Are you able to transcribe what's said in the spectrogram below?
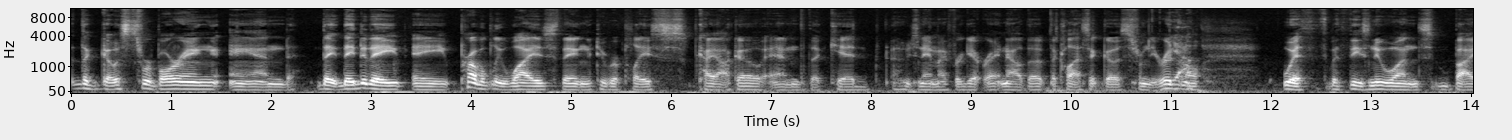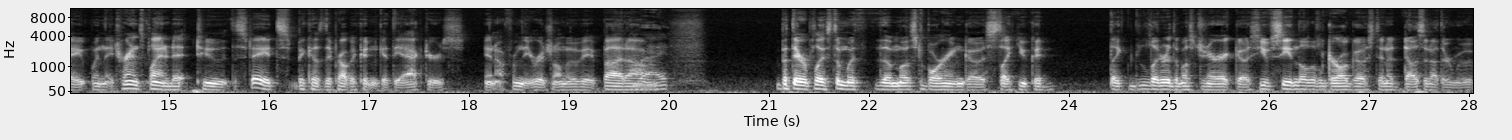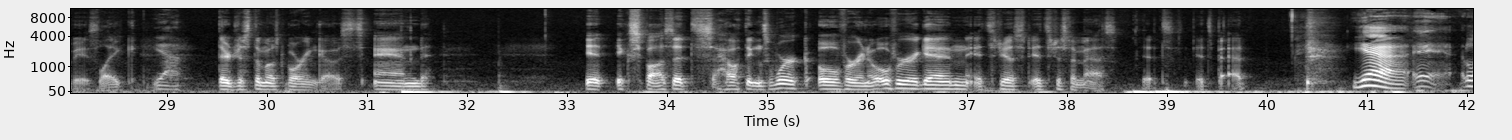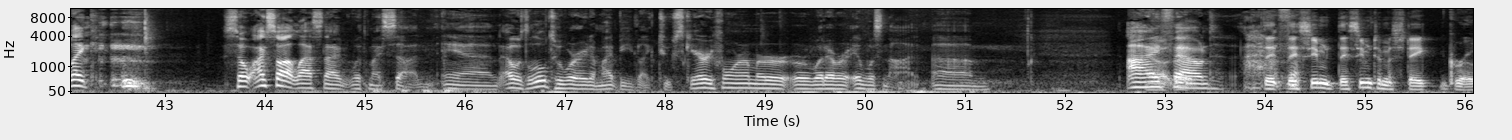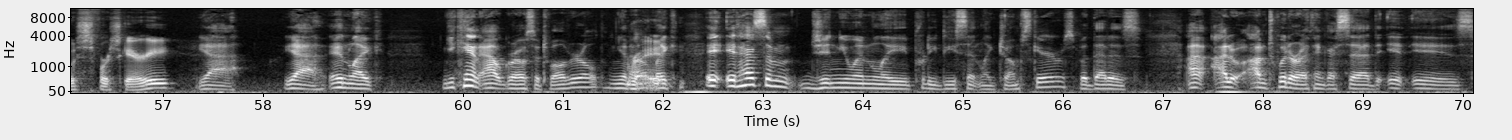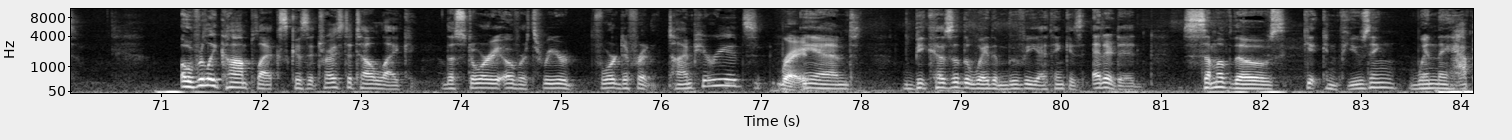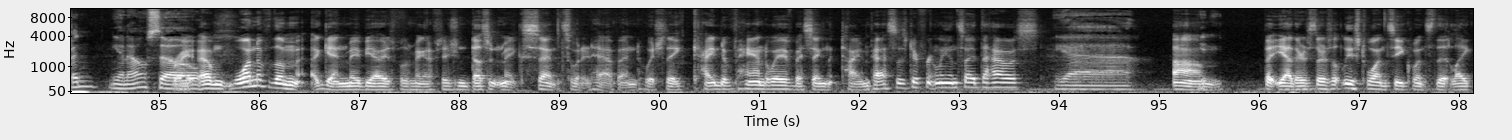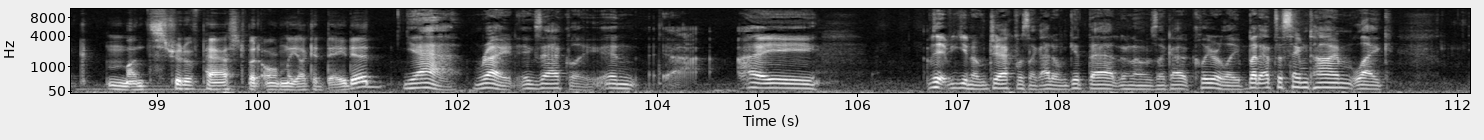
the ghosts were boring and they they did a a probably wise thing to replace Kayako and the kid whose name I forget right now the the classic ghosts from the original Yeah. with with these new ones by when they transplanted it to the states because they probably couldn't get the actors you know from the original movie. But um right. but they replaced them with the most boring ghosts. Like you could like literally the most generic ghosts. You've seen the little girl ghost in a dozen other movies. Like Yeah. they're just the most boring ghosts. And it exposits how things work over and over again. It's just it's just a mess. It's it's bad. Yeah, eh, like so I saw it last night with my son and I was a little too worried it might be like too scary for him or or whatever. It was not. Um I No, found they, I they found- seem they seem to mistake gross for scary Yeah. Yeah, and like you can't outgross a 12-year-old, you know? Right. Like it, it has some genuinely pretty decent like jump scares, but that is I, I on Twitter I think I said it is overly complex because it tries to tell like the story over three or four different time periods. Right. and because of the way the movie i think is edited some of those get confusing when they happen you know? So right. Um, one of them again maybe i just wasn't making enough attention doesn't make sense when it happened which they kind of hand wave by saying that time passes differently inside the house. Yeah. Um, but yeah, there's there's at least one sequence that like months should have passed, but only like a day did. yeah right exactly. And uh, i you know jack was like i don't get that and i was like I, clearly. But at the same time like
